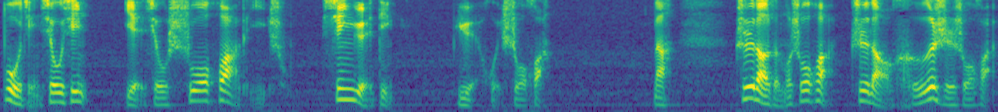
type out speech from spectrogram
不仅修心，也修说话的艺术。心越定，越会说话。那知道怎么说话，知道何时说话，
